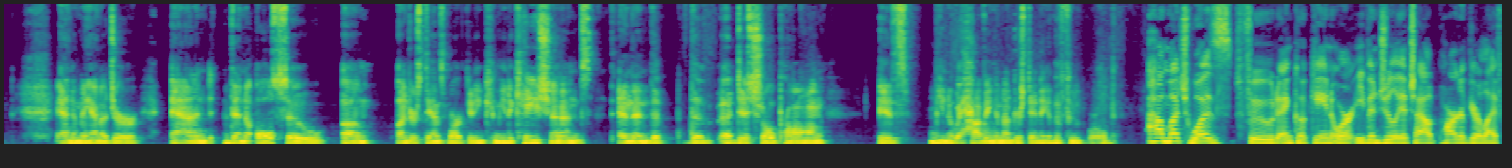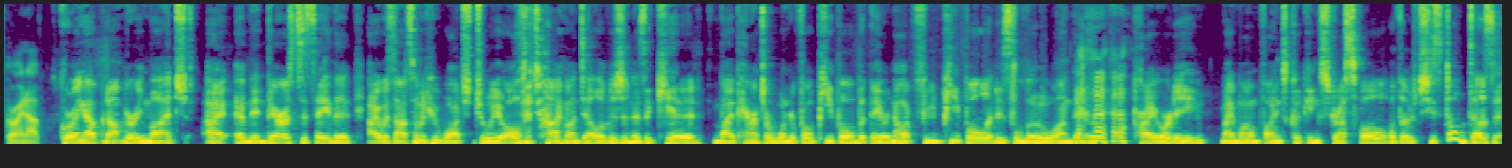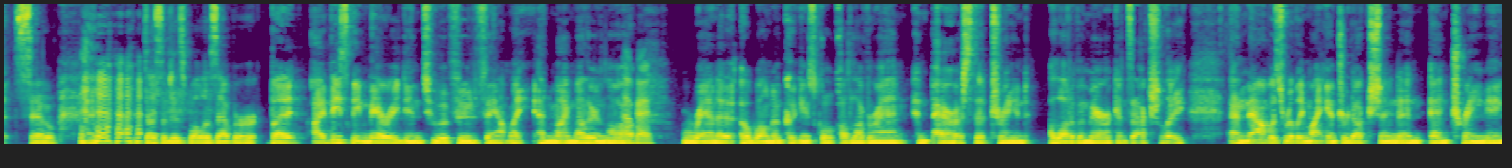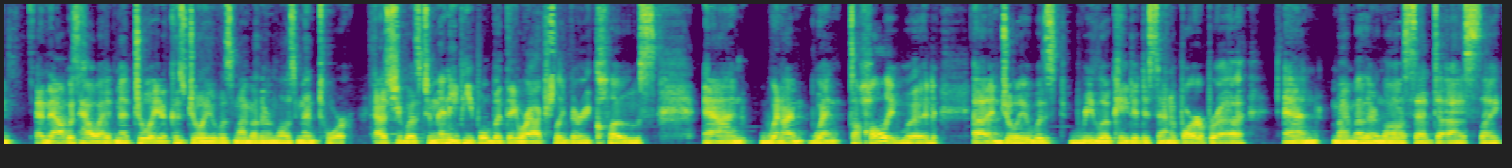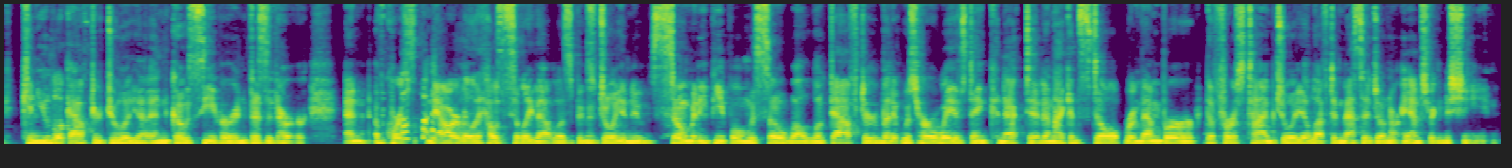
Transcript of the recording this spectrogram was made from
and a manager, and then also um, understands marketing communications. And then the the additional prong is you know having an understanding of the food world. How much was food and cooking, or even Julia Child, part of your life growing up? Growing up, not very much. I am embarrassed to say that I was not someone who watched Julia all the time on television as a kid. My parents are wonderful people, but they are not food people. It is low on their priority. My mom finds cooking stressful, although she still does it. So and does it as well as ever. But I basically married into a food family, and my mother in law Okay. ran a, a well-known cooking school called La Varenne in Paris that trained a lot of Americans actually. And that was really my introduction and, and training. And that was how I had met Julia because Julia was my mother-in-law's mentor, as she was to many people, but they were actually very close. And when I went to Hollywood, uh, and Julia was relocated to Santa Barbara, and my mother-in-law said to us, like, can you look after Julia and go see her and visit her? And of course, now I realize how silly that was because Julia knew so many people and was so well looked after, but it was her way of staying connected. And I can still remember the first time Julia left a message on her answering machine.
